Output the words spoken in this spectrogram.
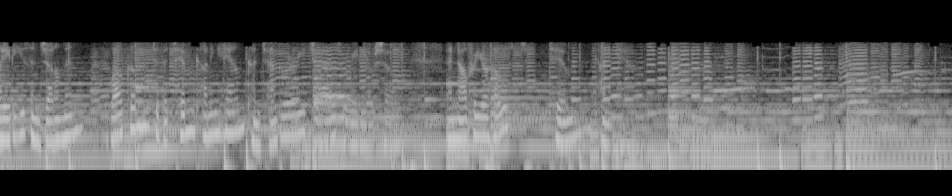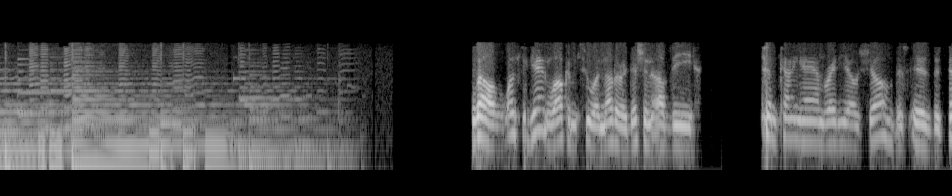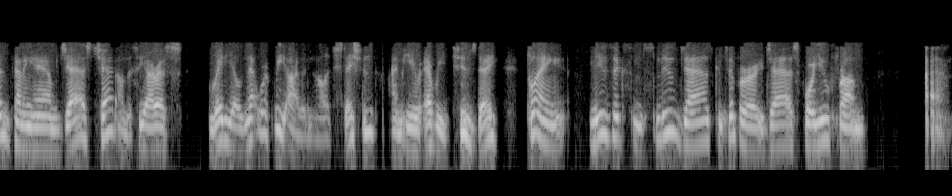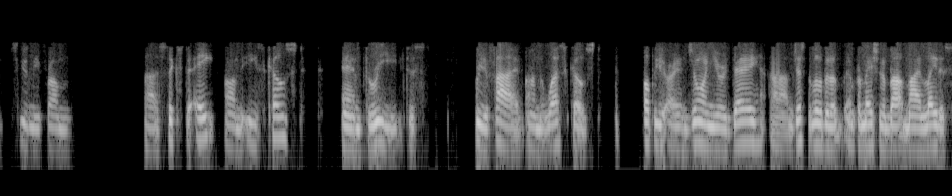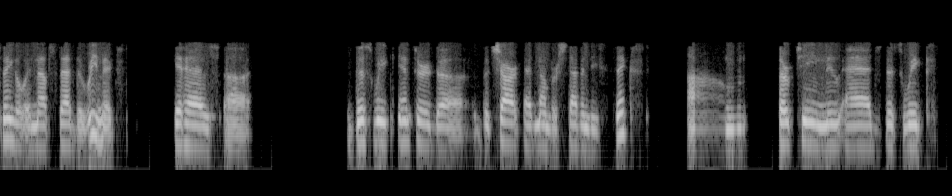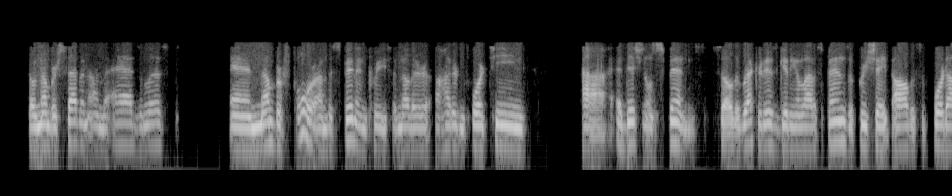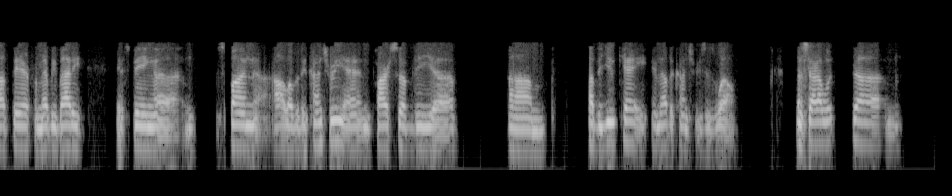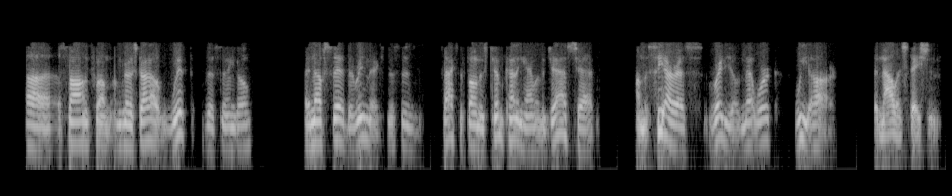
Ladies and gentlemen, welcome to the Tim Cunningham Contemporary Jazz Radio Show. And now for your host, Tim Cunningham. Well, once again, welcome to another edition of the Tim Cunningham Radio Show. This is the Tim Cunningham Jazz Chat on the CRS Radio Network. We are the Knowledge Station. I'm here every Tuesday playing music, some smooth jazz, contemporary jazz for you from, excuse me, from uh, 6 to 8 on the East Coast and 3 to three to five on the West Coast. Hope you are enjoying your day. Um, just a little bit of information about my latest single, Enough Said, the remix. It has uh, this week entered uh, the chart at number 76. Um, 13 new ads this week. So number seven on the ads list. And number four on the spin increase, another 114 uh, additional spins. So the record is getting a lot of spins. Appreciate all the support out there from everybody. It's being uh, spun all over the country and parts of the uh, um, of the UK and other countries as well. To start out with um, uh, a song from. I'm going to start out with the single. Enough said. The remix. This is saxophonist Tim Cunningham of the Jazz Chat on the CRS Radio Network. We are the Knowledge Station.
